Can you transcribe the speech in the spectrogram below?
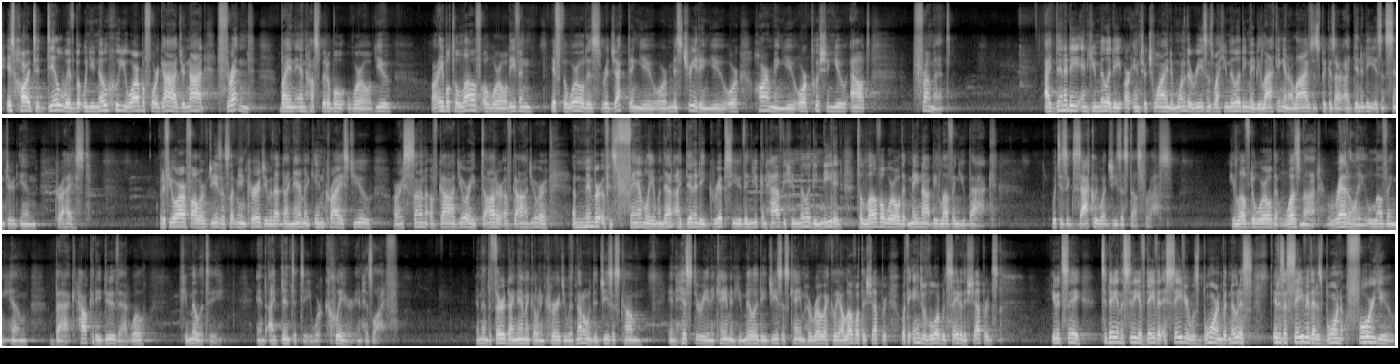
is hard to deal with. But when you know who you are before God, you're not threatened by an inhospitable world. You are able to love a world even if the world is rejecting you or mistreating you or harming you or pushing you out from it. Identity and humility are intertwined, and one of the reasons why humility may be lacking in our lives is because our identity isn't centered in Christ. But if you are a follower of Jesus, let me encourage you with that dynamic. In Christ, you are a son of God, you are a daughter of God, you are a member of his family. And when that identity grips you, then you can have the humility needed to love a world that may not be loving you back, which is exactly what Jesus does for us. He loved a world that was not readily loving him back. How could he do that? Well, humility and identity were clear in his life. And then the third dynamic I would encourage you with not only did Jesus come in history and he came in humility. Jesus came heroically. I love what the shepherd, what the angel of the Lord would say to the shepherds. He would say, Today in the city of David, a Savior was born, but notice it is a Savior that is born for you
